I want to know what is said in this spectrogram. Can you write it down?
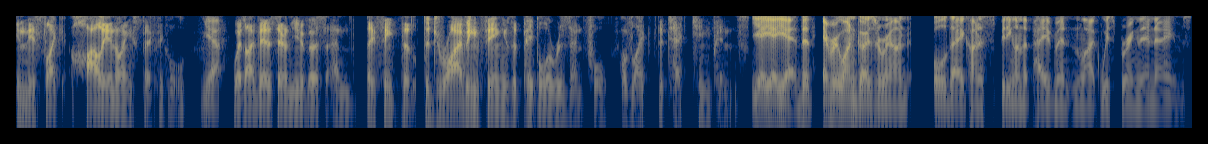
in this like highly annoying spectacle Yeah. where like they're just there in the universe and they think that the driving thing is that people are resentful of like the tech kingpins. Yeah, yeah, yeah. That everyone goes around all day kind of spitting on the pavement and like whispering their names.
